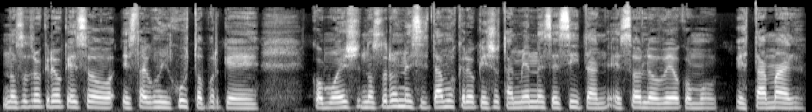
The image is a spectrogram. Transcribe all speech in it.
Nosotros creo que eso es algo injusto porque como ellos, nosotros necesitamos, creo que ellos también necesitan. Eso lo veo como que está mal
